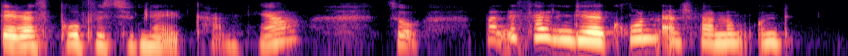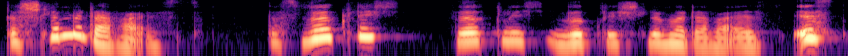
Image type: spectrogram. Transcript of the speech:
der das professionell kann? Ja, so. Man ist halt in dieser Grundanspannung und das Schlimme dabei ist, das wirklich, wirklich, wirklich Schlimme dabei ist, ist,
